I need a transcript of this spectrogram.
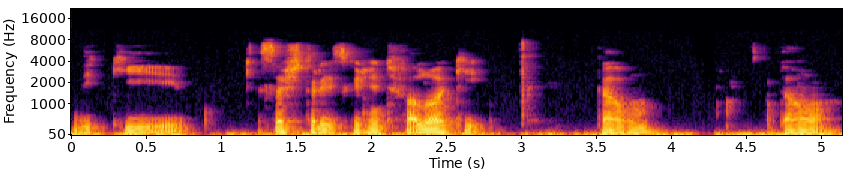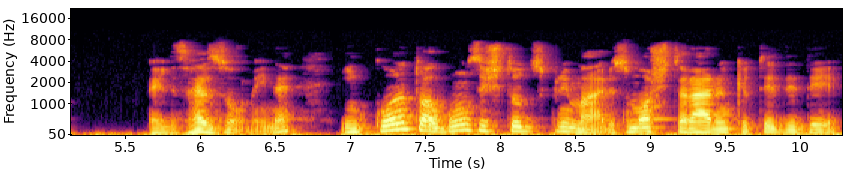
de que essas três que a gente falou aqui. Então, então eles resumem, né? Enquanto alguns estudos primários mostraram que o TDD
